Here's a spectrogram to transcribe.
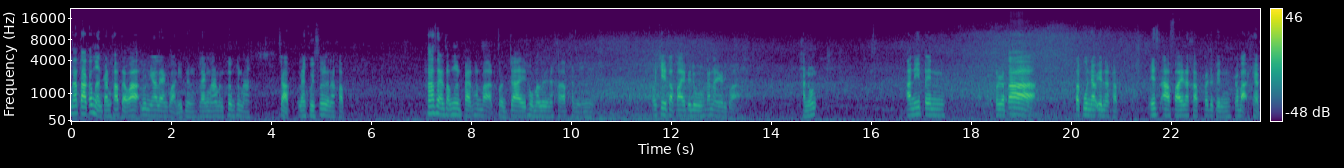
หน้าตาก็เหมือนกันครับ แต่ว่ารุ่นนี้แรงกว่านิดนึง แรงม้ามันเพิ่มขึ้นมา จากแรงคุยเซอร์นะครับ 528,000 บาทสนใจโทรมาเลยนะครับคันนี้ โอเคต่อไปไปดูด้านในกันดีกว่าคันนู้น อันนี้เป็น Toyota ตระกูล LN นะครับ SR5 นะครับ ก็จะเป็นกระบะแคป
